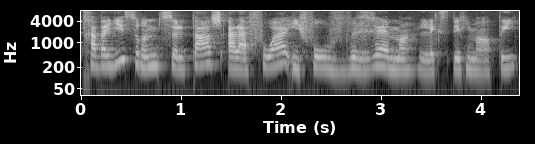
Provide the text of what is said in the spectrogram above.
travailler sur une seule tâche à la fois, il faut vraiment l'expérimenter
